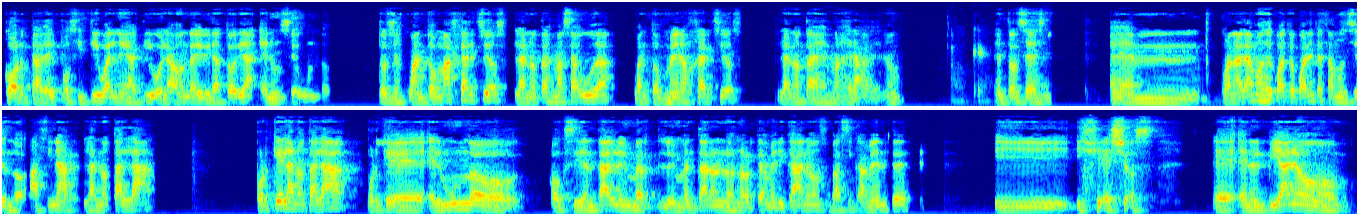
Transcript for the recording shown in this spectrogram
corta del positivo al negativo la onda vibratoria en un segundo. Entonces, cuanto más hercios, la nota es más aguda, cuantos menos hercios, la nota es más grave, ¿no? Entonces, em, cuando hablamos de 440 estamos diciendo afinar la nota La. ¿Por qué la nota La? Porque el mundo occidental lo inventaron los norteamericanos, básicamente, y, ellos eh, en el piano,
